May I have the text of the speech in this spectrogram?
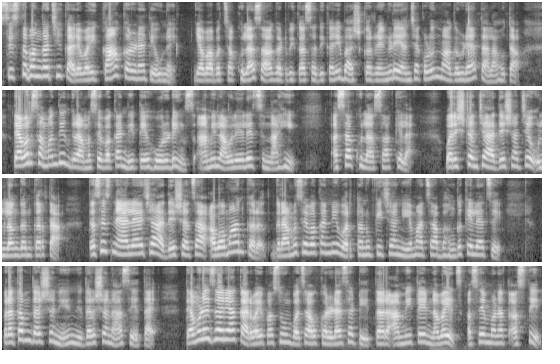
शिस्तभंगाची कार्यवाही का करण्यात येऊ नये? याबाबतचा खुलासा गटविकास अधिकारी भास्कर रेंगडे यांच्याकडून मागविण्यात आला होता. त्यावर संबंधित ग्रामसेवकांनी ते होर्डिंग्स आम्ही लावलेलेच नाही असा खुलासा केलाय. वरिष्ठांच्या आदेशाचे उल्लंघन करता तसेच न्यायालयाच्या आदेशाचा अवमान करत ग्रामसेवकांनी वर्तणुकीच्या नियमाचा भंग केल्याचे प्रथमदर्शनी निदर्शनास येत आहे त्यामुळे जर या कारवाईपासून बचाव करण्यासाठी तर आम्ही ते नव्हेच असे म्हणत असतील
